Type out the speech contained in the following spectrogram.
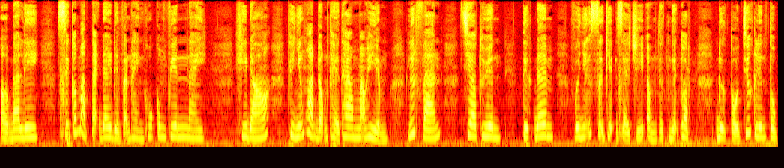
ở Bali sẽ có mặt tại đây để vận hành khu công viên này. Khi đó thì những hoạt động thể thao mạo hiểm, lướt ván, treo thuyền, tiệc đêm với những sự kiện giải trí ẩm thực nghệ thuật được tổ chức liên tục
